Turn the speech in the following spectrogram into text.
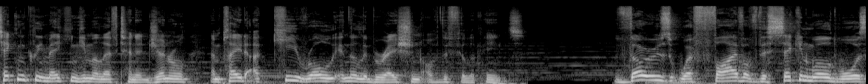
technically making him a lieutenant general and played a key role in the liberation of the Philippines. Those were five of the Second World War's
